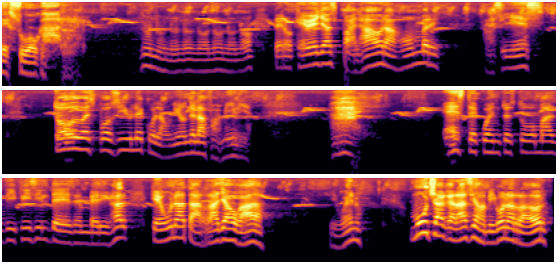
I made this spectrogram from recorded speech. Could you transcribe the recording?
de su hogar. No, no, no, no, no, no, no, no. Pero qué bellas palabras, hombre. Así es. Todo es posible con la unión de la familia. Ay, este cuento estuvo más difícil de desemberijar que una atarraya ahogada. Y bueno, muchas gracias, amigo narrador.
